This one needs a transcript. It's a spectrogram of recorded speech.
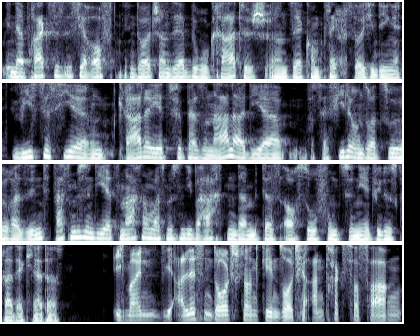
in der Praxis ist ja oft in Deutschland sehr bürokratisch und sehr komplex, ja. solche Dinge. Wie ist es hier? Und gerade jetzt für Personaler, die ja, was ja viele unserer Zuhörer sind, was müssen die jetzt machen? Was müssen die beachten, damit das auch so funktioniert, wie du es gerade erklärt hast? Ich meine, wie alles in Deutschland gehen solche Antragsverfahren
